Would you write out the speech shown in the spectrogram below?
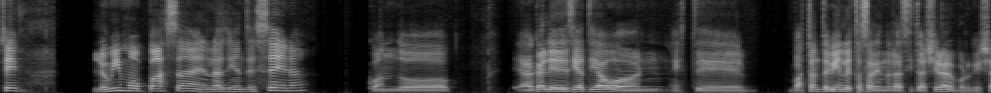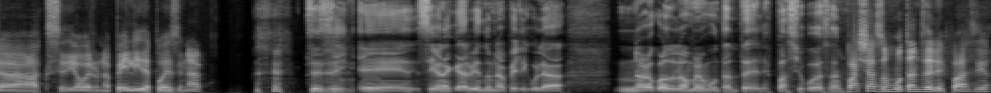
Sí. Lo mismo pasa en la siguiente escena. Cuando acá le decía a Tiago, este, bastante bien le está saliendo la cita a Gerald porque ya accedió a ver una peli después de cenar. Sí, sí, eh, se iban a quedar viendo una película, no recuerdo el nombre, Mutantes del Espacio, puede ser. Payasos mutantes del espacio.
